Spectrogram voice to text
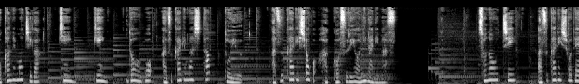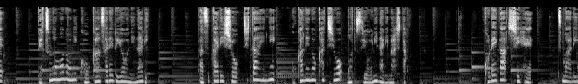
お金持ちが金、銀、銅を預かりましたという預かり書を発行するようになります。そのうち預かり書で別のものに交換されるようになり、預かり書自体にお金の価値を持つようになりました。これが紙幣、つまり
